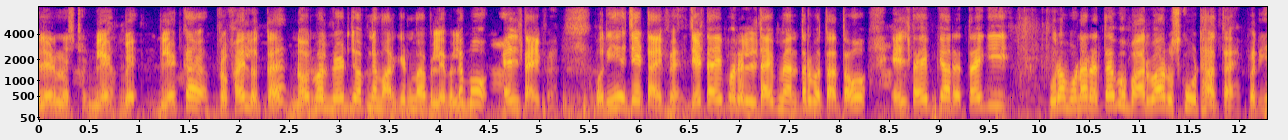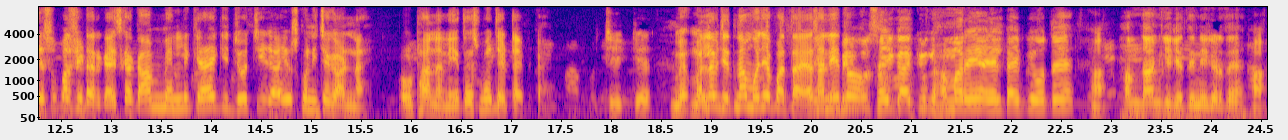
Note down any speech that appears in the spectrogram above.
ब्लेड में स्टेप ब्लेड ब्लेड का प्रोफ़ाइल होता है नॉर्मल ब्लेड जो अपने मार्केट में अवेलेबल है वो एल टाइप है। और ये जे टाइप है। जे टाइप और एल टाइप में अंतर बताता हूँ। एल टाइप क्या रहता है कि पूरा मुड़ा रहता है वो बार बार उसको उठाता है। पर ये सुपर सीडर का। इसका काम मेनली क्या है कि जो चीज़ आई उसको नीचे गाड़ना है और उठाना नहीं है तो इसमें जे टाइप का है। ठीक है। मतलब जितना मुझे पता है ऐसा नहीं तो सही कहा क्योंकि हमारे यहाँ एल टाइप के होते हैं। हाँ। हम धान की खेती नहीं करते हैं। हाँ।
